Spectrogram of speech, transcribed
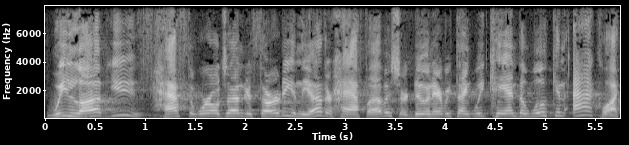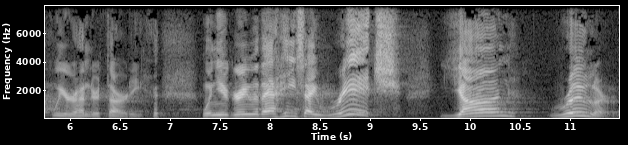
We love youth. Half the world's under 30, and the other half of us are doing everything we can to look and act like we are under 30. when you agree with that, he's a rich, young ruler.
